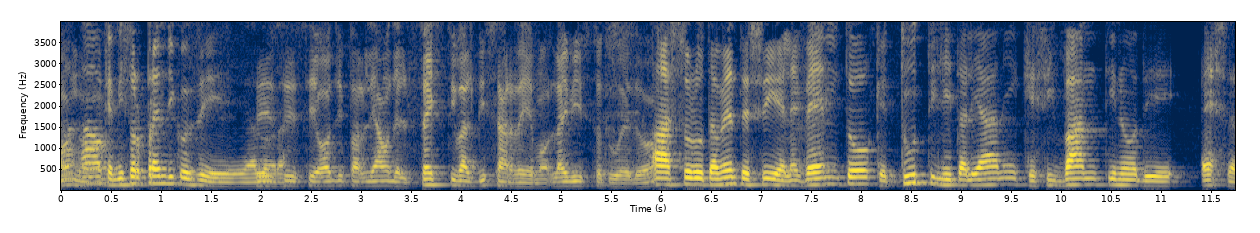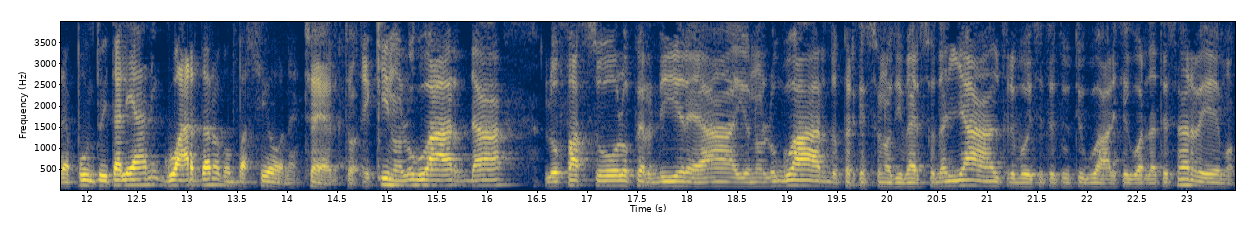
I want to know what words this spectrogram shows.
ma- no. Ah, ok, mi sorprendi così. Allora. Sì, sì, sì, oggi parliamo del Festival di Sanremo. L'hai visto tu, Edo? Assolutamente sì, è l'evento che tutti gli italiani che si vantino di essere appunto italiani guardano con passione. Certo, e chi non lo guarda lo fa solo per dire ah io non lo guardo perché sono diverso dagli altri, voi siete tutti uguali che guardate Sanremo,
